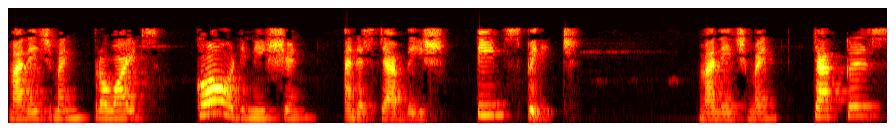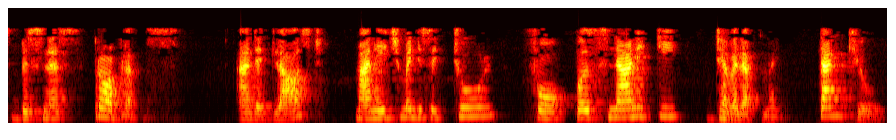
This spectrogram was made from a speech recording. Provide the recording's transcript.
Management provides coordination and establish team spirit. Management tackles business problems. And at last, management is a tool for personality development. Thank you.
